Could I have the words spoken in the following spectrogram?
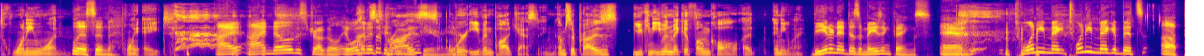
21. Listen, 0.8. I I know the struggle. It wasn't. I'm surprised yeah. we're even podcasting. I'm surprised you can even make a phone call. At, anyway, the internet does amazing things, and 20 meg 20 megabits up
